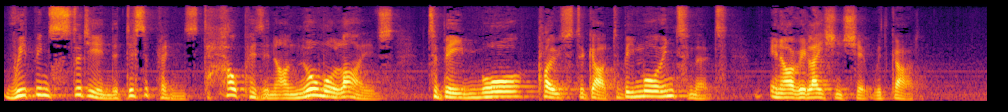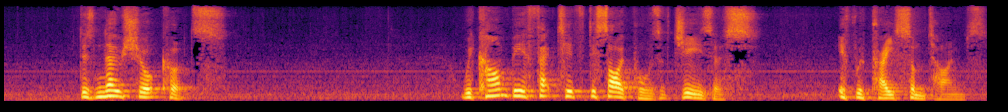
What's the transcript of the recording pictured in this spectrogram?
We've been studying the disciplines to help us in our normal lives to be more close to God, to be more intimate in our relationship with God. There's no shortcuts. We can't be effective disciples of Jesus if we pray sometimes,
